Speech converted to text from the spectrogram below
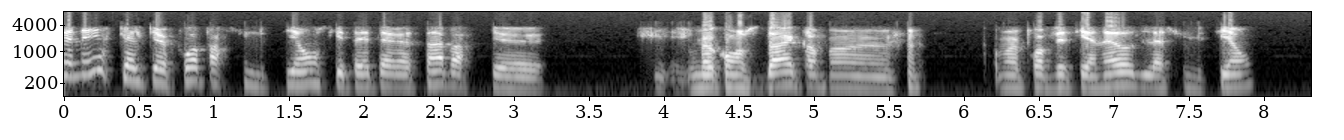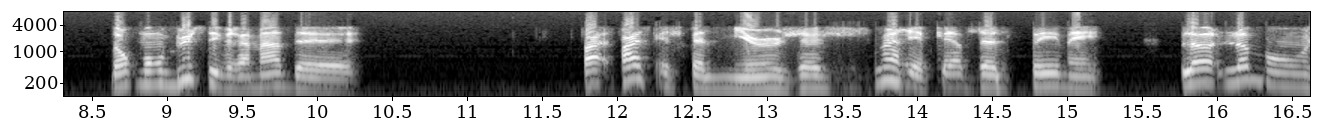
finir quelques fois par soumission, ce qui est intéressant parce que je, je me considère comme un, comme un professionnel de la soumission. Donc, mon but, c'est vraiment de faire, faire ce que je fais le mieux. Je, je me répète, je le sais, mais là, là mon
